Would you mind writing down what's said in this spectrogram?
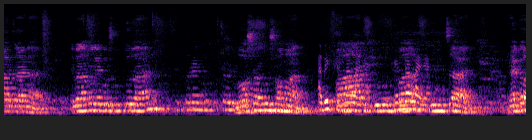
আর যায় না। এবার আমরা লিখব সুতরাং লসাগু সমান পাঁচ গুণ পাঁচ গুণ চার। দেখো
